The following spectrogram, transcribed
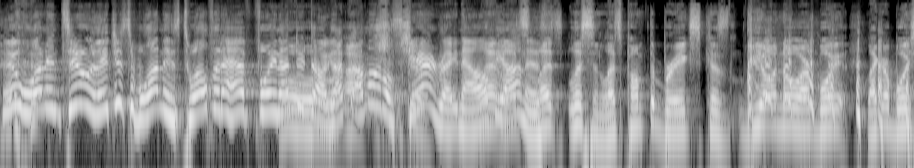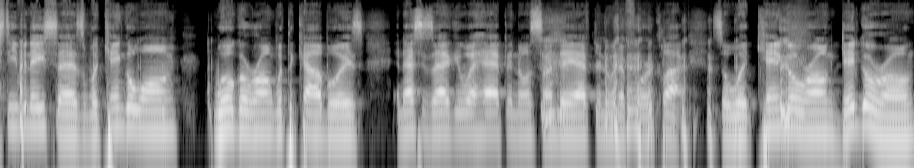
They're one and two. They just won as 12 and a half point Whoa, underdogs. I'm, I'm a little uh, scared sure. right now. I'll Let- be let's- honest. Let's listen. Let's pump the brakes because we all know our boy, like our boy Stephen A. says, what can go wrong will go wrong with the Cowboys, and that's exactly what happened on Sunday afternoon at four o'clock. So what can go wrong did go wrong,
